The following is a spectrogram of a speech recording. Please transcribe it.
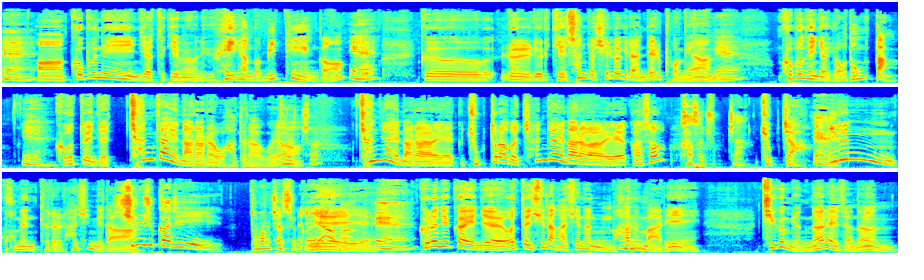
예. 어, 그분이 이제 어떻게 보면 회의한 거, 미팅한 거, 예. 그를 이렇게 선조 실록이라는 데를 보면 예. 그분은 이제 요동 땅, 예. 그것도 이제 천자의 나라라고 하더라고요. 그렇죠. 천자의 나라에 죽더라도 천자의 나라에 가서 가서 죽자. 죽자 예. 이런 코멘트를 하십니다. 신우주까지 도망쳤을 거예요. 예, 아마. 예. 예. 그러니까 이제 어떤 신학 하시는 하는 음. 말이 지금 명나라에서는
